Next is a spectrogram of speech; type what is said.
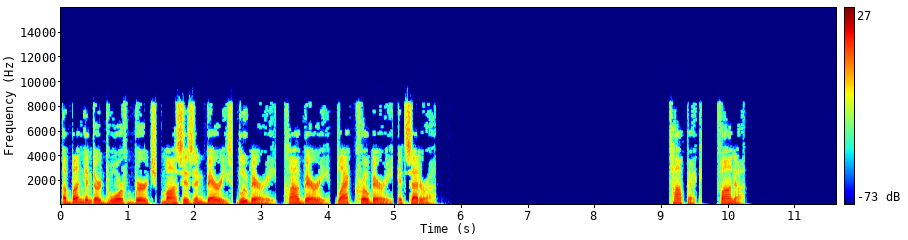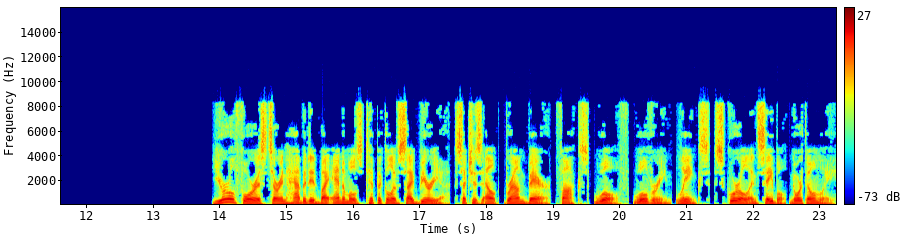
Abundant are dwarf birch, mosses and berries blueberry, cloudberry, black crowberry, etc. Fauna Ural forests are inhabited by animals typical of Siberia, such as elk, brown bear, fox, wolf, wolverine, lynx, squirrel and sable north only.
